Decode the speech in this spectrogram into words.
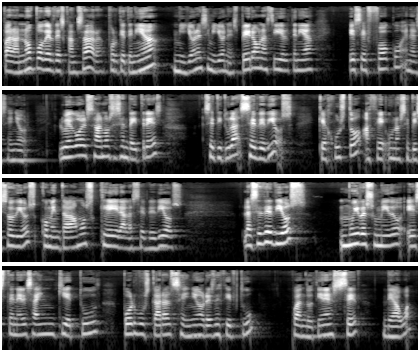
para no poder descansar, porque tenía millones y millones, pero aún así él tenía ese foco en el Señor. Luego el Salmo 63 se titula Sed de Dios, que justo hace unos episodios comentábamos qué era la sed de Dios. La sed de Dios, muy resumido, es tener esa inquietud por buscar al Señor. Es decir, tú, cuando tienes sed de agua,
